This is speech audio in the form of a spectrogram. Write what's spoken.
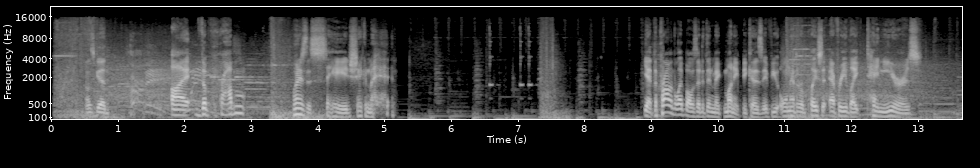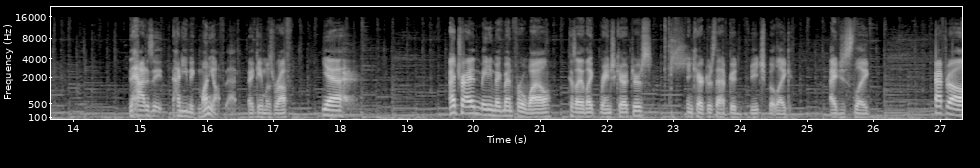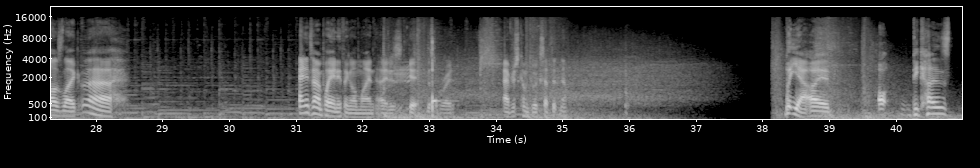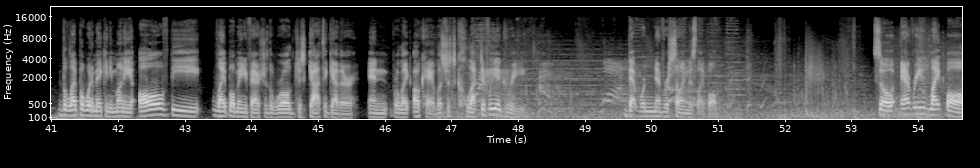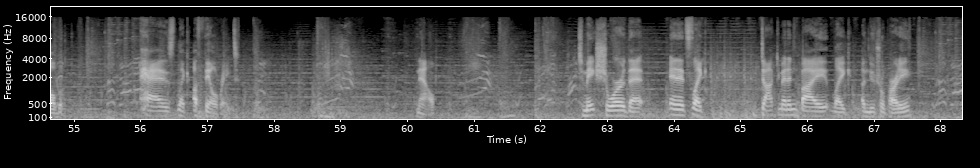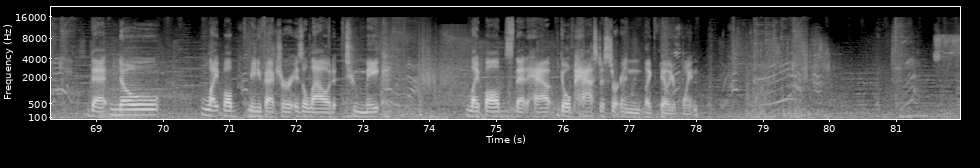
That was good. Uh, the problem. What is this sage shaking my head? Yeah, the problem with the light bulb is that it didn't make money because if you only have to replace it every like 10 years, then how does it? How do you make money off of that? That game was rough. Yeah. I tried maining Mega Man for a while because I like ranged characters and characters that have good reach, but like, I just like after all, I was like, ah. Anytime I play anything online, I just get destroyed. I've just come to accept it now. But yeah, I, all, because the light bulb wouldn't make any money, all of the light bulb manufacturers of the world just got together and were like, okay, let's just collectively agree that we're never selling this light bulb. So every light bulb has like a fail rate. Now, to make sure that, and it's like documented by like a neutral party that no light bulb manufacturer is allowed to make light bulbs that have go past a certain like failure point.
